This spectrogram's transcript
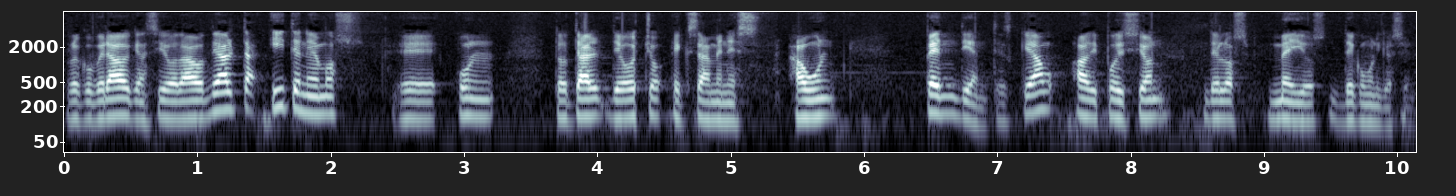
recuperado y que han sido dados de alta y tenemos eh, un total de 8 exámenes aún pendientes. Quedamos a disposición de los medios de comunicación.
